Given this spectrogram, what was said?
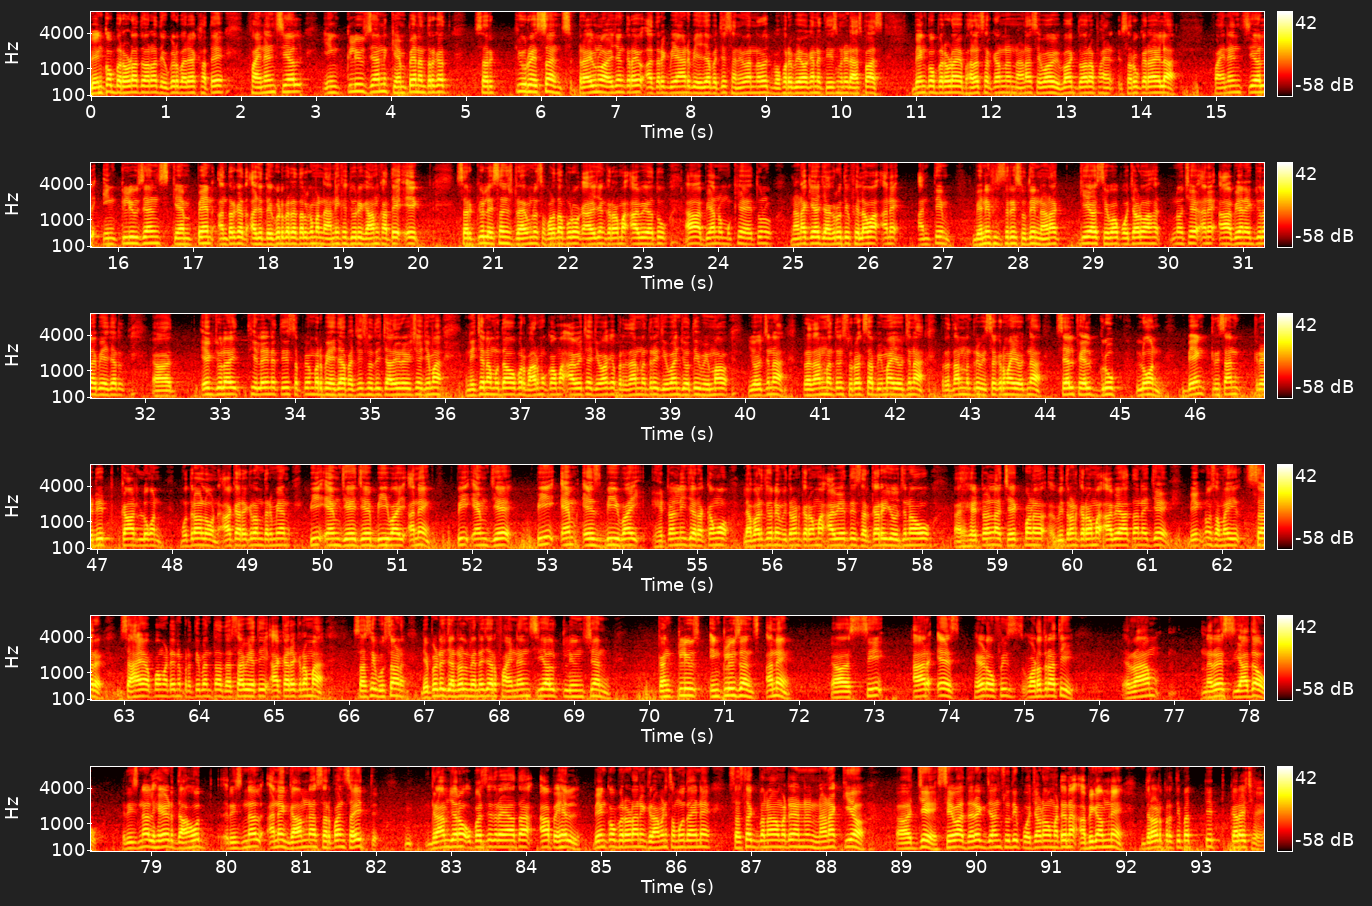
Bank of Baroda દ્વારા દેવગઢ ખાતે financial inclusion campaign અંતર્ગત સર્ક્યુરેશન્સ ડ્રાઈવનું આયોજન કરાયું. આ તારીખ બે આઠ બે હજાર પચીસ શનિવારના રોજ બપોરે બે વાગ્યાને ત્રીસ મિનિટ આસપાસ બેંક ઓફ બરોડાએ ભારત સરકારના નાણાં સેવા વિભાગ દ્વારા શરૂ કરાયેલા ફાઇનાન્શિયલ ઇન્ક્લુઝન્સ કેમ્પેન અંતર્ગત આજે દેવગઢ તાલુકામાં નાની ખજૂરી ગામ ખાતે એક સર્ક્યુલેશન્સ ડ્રાઈવનું સફળતાપૂર્વક આયોજન કરવામાં આવ્યું હતું. આ અભિયાનનો મુખ્ય હેતુ નાણાકીય જાગૃતિ ફેલાવવા અને અંતિમ બેનિફિશરી સુધી નાણાકીય સેવા પહોંચાડવાનો છે અને આ અભિયાન એક જુલાઈ બે હજાર એક જુલાઈથી લઈને ત્રીસ સપ્ટેમ્બર બે હજાર પચીસ સુધી ચાલી રહ્યું છે, જેમાં નીચેના મુદ્દાઓ પર ભાર મૂકવામાં આવે છે, જેવા કે પ્રધાનમંત્રી જીવન જ્યોતિ વીમા યોજના, પ્રધાનમંત્રી સુરક્ષા બીમા યોજના, પ્રધાનમંત્રી વિશ્વકર્મા યોજના, self help group loan, bank Kisan credit card loan, Mudra loan. આ કાર્યક્રમ દરમિયાન પીએમજેજેબીવાય અને પીએમજે પીએમએસબીવાય હેઠળની જે રકમો લાભાર્થીઓને વિતરણ કરવામાં આવી હતી, સરકારી યોજનાઓ હેઠળના ચેક પણ વિતરણ કરવામાં આવ્યા હતા અને જે બેંકનું સમયસર સહાય આપવા માટેની પ્રતિબદ્ધતા દર્શાવી હતી. આ કાર્યક્રમમાં Shashibhushan, deputy general manager, financial ક્લ્યુઝન કન્ક્લુઝ ઇન્ક્લુઝન્સ અને C R S head office વડોદરાથી Ram Naresh Yadav, regional head Dahod, regional અને ગામના સરપંચ સહિત ગ્રામજનો ઉપસ્થિત રહ્યા હતા. આ પહેલ બેંક ઓફ બરોડાની ગ્રામીણ સમુદાયને સશક્ત બનાવવા માટે અને નાણાકીય જે સેવા દરેક જન સુધી પહોંચાડવા માટેના અભિગમને દ્રઢ પ્રતિબદ્ધિત કરે છે.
